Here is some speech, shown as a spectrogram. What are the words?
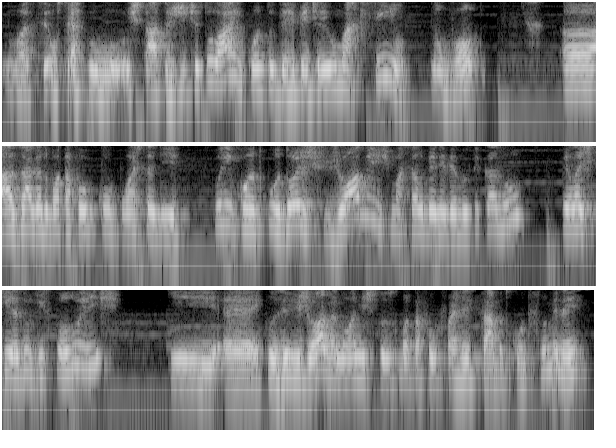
uma, um certo status de titular, enquanto de repente aí o Marcinho não volta. Uh, a zaga do Botafogo composta ali, por enquanto, por dois jovens, Marcelo Benevenuto e Canu, pela esquerda o Victor Luiz, que é, inclusive joga no amistoso que o Botafogo faz nesse sábado contra o Fluminense.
